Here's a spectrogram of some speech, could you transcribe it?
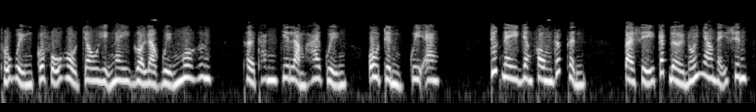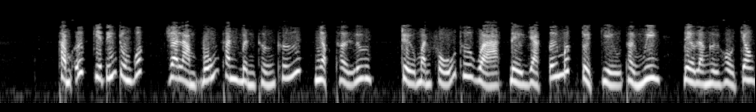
Thủ quyện của Phủ Hồ Châu hiện nay gọi là quyện Ngô Hưng, thời Thanh chia làm hai quyện, Ô Trình, Quy An. Trước nay văn phong rất thịnh, tài sĩ các đời nối nhau nảy sinh. Thẩm ước chia tiếng Trung Quốc ra làm bốn thanh bình thượng thứ nhập thời lương, triệu mạnh phủ thư họa đều dạt tới mức tuyệt diệu thời nguyên, đều là người Hồ Châu.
